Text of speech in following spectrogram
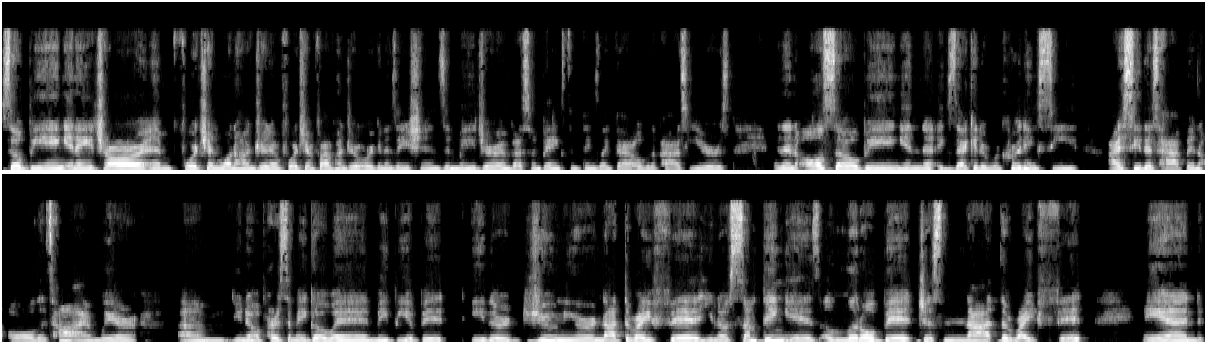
So, being in HR and Fortune 100 and Fortune 500 organizations and major investment banks and things like that over the past years, and then also being in the executive recruiting seat, I see this happen all the time where, um, you know, a person may go in, may be a bit either junior, not the right fit, you know, something is a little bit just not the right fit. And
